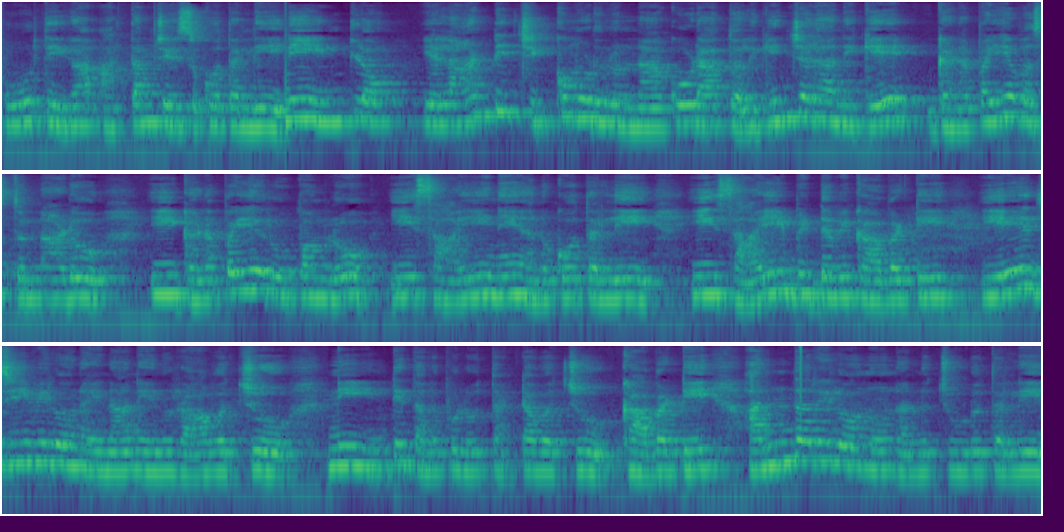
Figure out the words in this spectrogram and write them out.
పూర్తిగా అర్థం చేసుకో తల్లి. నీ ఇంట్లో ఎలాంటి చిక్కుముడులున్నా కూడా తొలగించడానికే గణపయ్య వస్తున్నాడు. ఈ గణపయ్య రూపంలో ఈ సాయినే అనుకో తల్లి. ఈ సాయి బిడ్డవి కాబట్టి ఏ జీవిలోనైనా నేను రావచ్చు. నీ ఇంటి తలుపులు తట్టవచ్చు. కాబట్టి అందరిలోనూ నన్ను చూడు తల్లి.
